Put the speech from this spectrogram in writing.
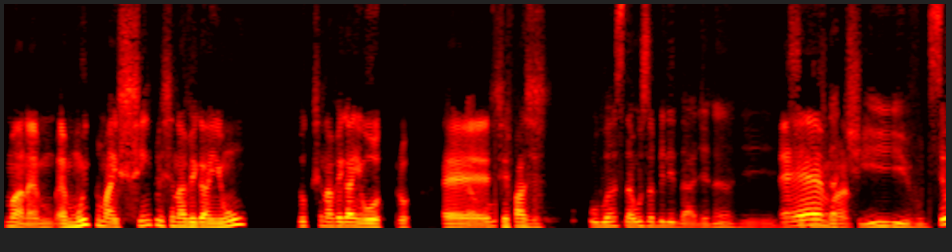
Mano, é, é muito mais simples se navegar em um do que se navegar em outro. É, é, você faz. O lance da usabilidade, né? De, de é, ser convidativo, mano. de ser,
